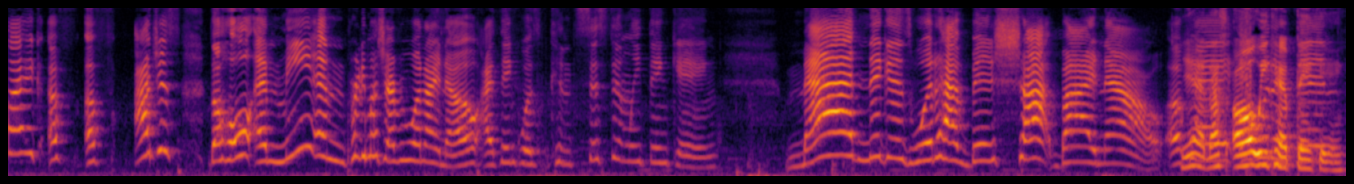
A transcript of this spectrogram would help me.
like a, a. I just the whole and me and pretty much everyone I know, I think was consistently thinking. Mad niggas would have been shot by now. Okay? yeah, that's all It we kept thinking.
